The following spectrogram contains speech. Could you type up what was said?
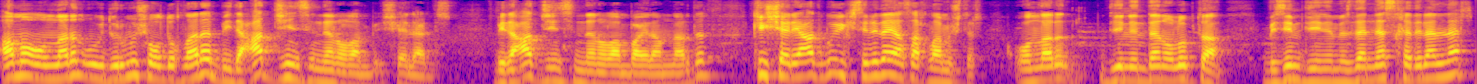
ama onların uydurmuş oldukları bid'at cinsinden olan şeylerdir. Bid'at cinsinden olan bayramlardır. Ki şeriat bu ikisini de yasaklamıştır. Onların dininden olup da bizim dinimizde nesk edilenler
